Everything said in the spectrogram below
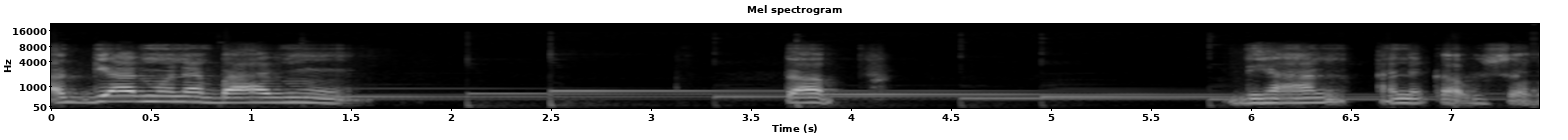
અગિયારમું ને બારમું તપ, ધ્યાન અને કૌશક.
